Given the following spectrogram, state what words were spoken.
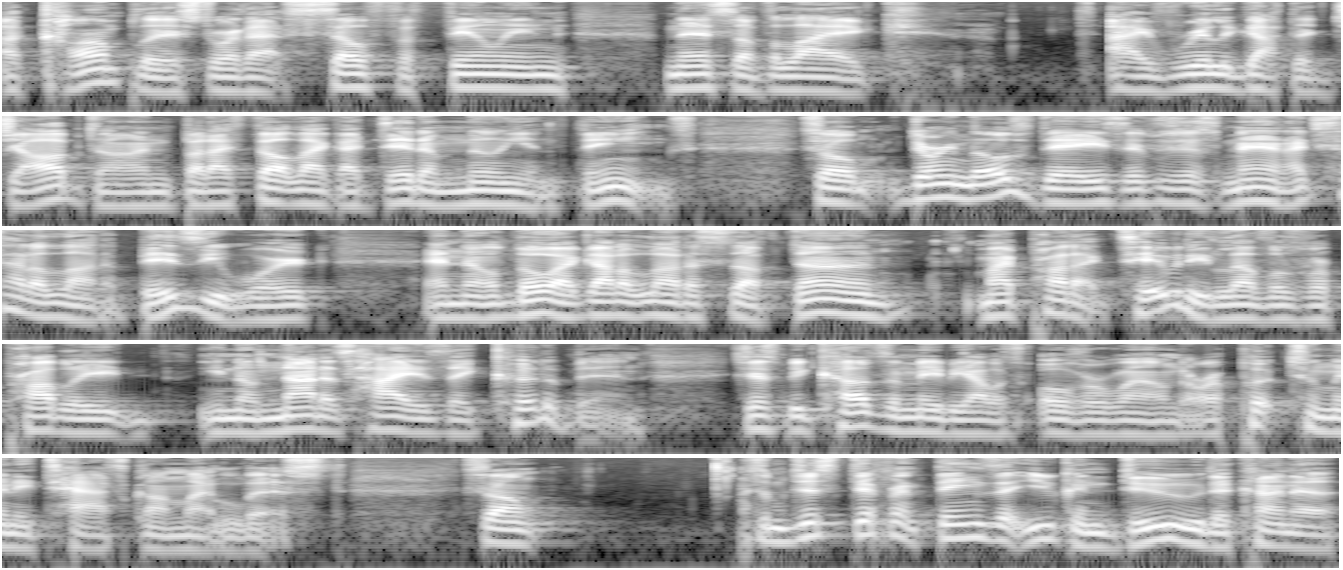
accomplished or that self fulfillingness of like, I really got the job done, but I felt like I did a million things. So during those days, it was just, man, I just had a lot of busy work. And although I got a lot of stuff done, my productivity levels were probably, you know, not as high as they could have been just because of maybe I was overwhelmed or I put too many tasks on my list. So some just different things that you can do to kind of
